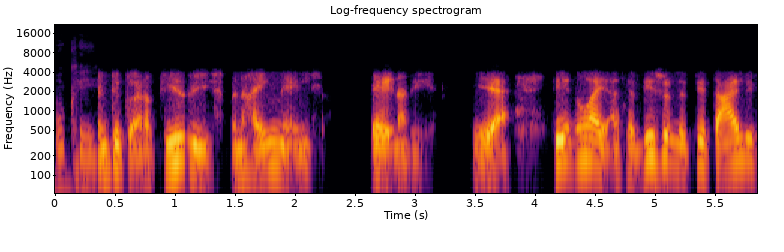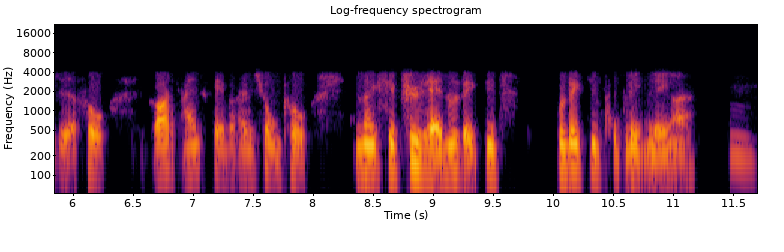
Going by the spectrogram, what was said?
Okay. Men det gør der givetvis, men har ingen anelse. Jeg aner det. Ja, det, nu har jeg, altså, det, synes, det er dejligt at få godt regnskab og revision på. Man kan sige, pyha, nu er det ikke dit, nu er det ikke dit problem længere. Mm.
